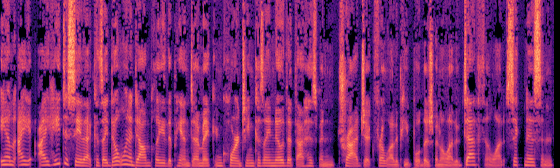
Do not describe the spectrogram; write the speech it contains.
And I, I hate to say that because I don't want to downplay the pandemic and quarantine because I know that that has been tragic for a lot of people. There's been a lot of death and a lot of sickness and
